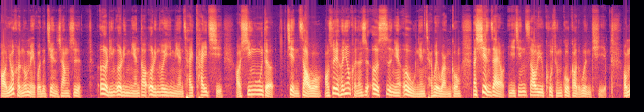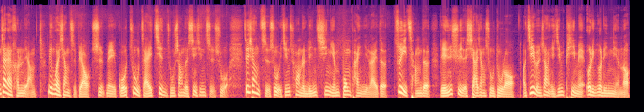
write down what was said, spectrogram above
哦，有很多美国的建商是二零二零年到二零二一年才开启哦新屋的。建造哦哦，所以很有可能是二四年、二五年才会完工。那现在哦，已经遭遇库存过高的问题。我们再来衡量另外一项指标，是美国住宅建筑商的信心指数。这项指数已经创了零七年崩盘以来的最长的连续的下降速度喽啊，基本上已经媲美二零二零年了。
